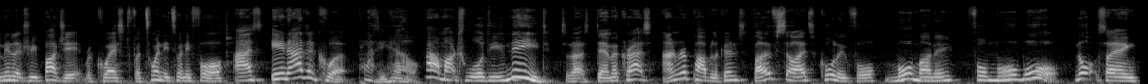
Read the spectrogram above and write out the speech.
military budget request for 2024 as inadequate. Bloody hell. How much war do you need? So that's Democrats and Republicans, both sides calling for more money for more war. Not saying,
